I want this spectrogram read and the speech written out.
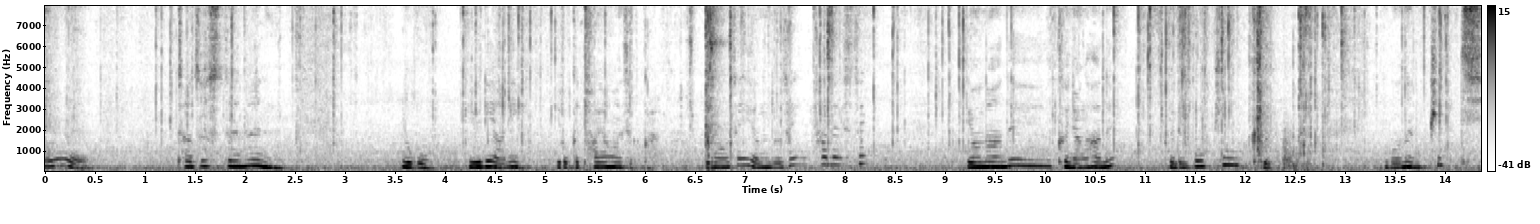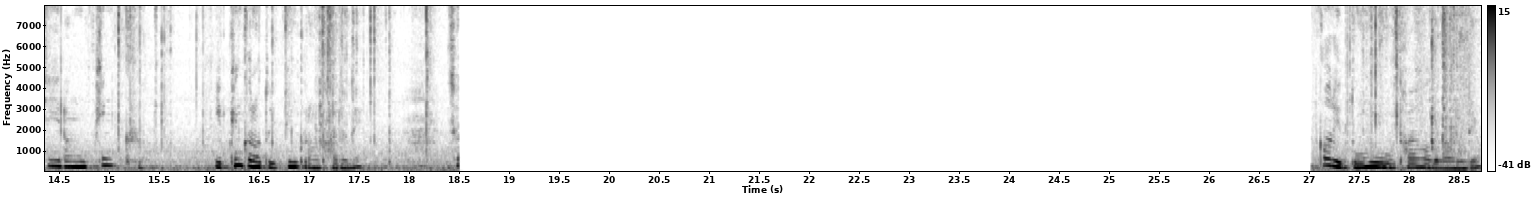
오, 자주 쓰는 요거 유리알이 이렇게 다양한 색깔. 노란색, 연두색, 하늘색 연하늘, 그냥 하늘 그리고 핑크. 이거는 피치랑 핑크. 이 핑크랑 또 이 핑크랑 다르네. 색깔이 너무 다양하게 나는데요?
